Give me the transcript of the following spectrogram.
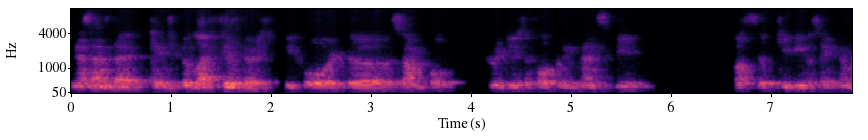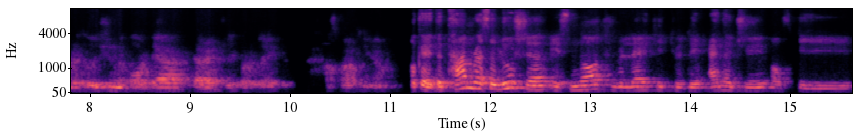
In a sense that can you put like filters before the sample to reduce the photon intensity, but still keeping the same time resolution, or they are directly correlated, as far as you know? Okay, the time resolution is not related to the energy of the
